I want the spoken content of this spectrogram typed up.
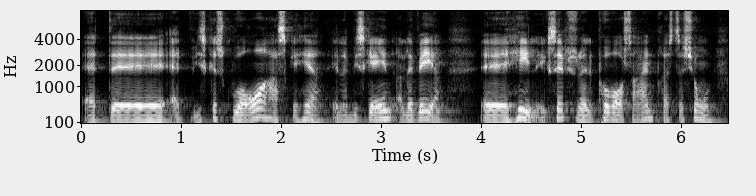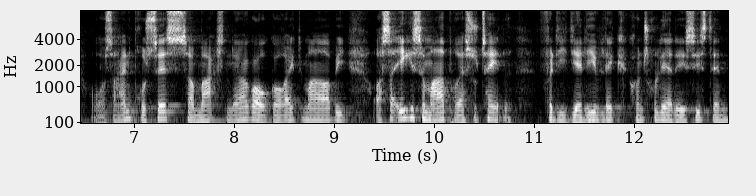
at, øh, at vi skal skulle overraske her, eller vi skal ind og levere øh, helt exceptionelt på vores egen præstation, og vores egen proces, som Max Nørgaard går rigtig meget op i, og så ikke så meget på resultatet, fordi de alligevel ikke kan kontrollere det i sidste ende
